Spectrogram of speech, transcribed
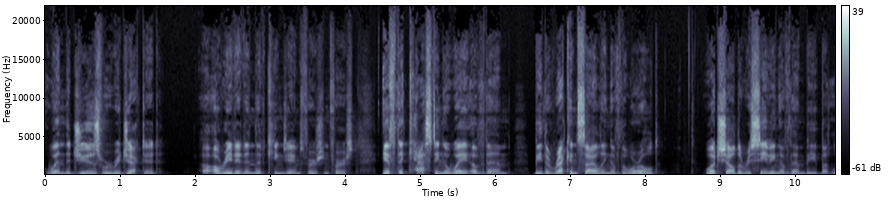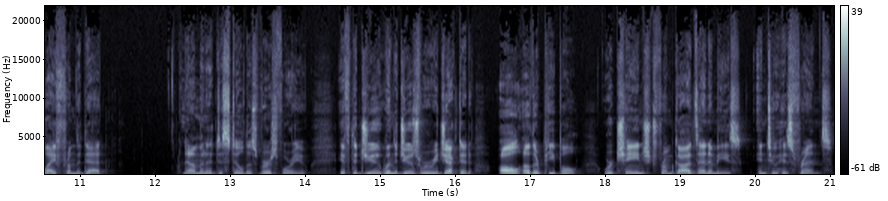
When the Jews were rejected, uh, I'll read it in the King James Version first. If the casting away of them be the reconciling of the world, what shall the receiving of them be but life from the dead? Now I'm going to distill this verse for you. If the Jew, when the Jews were rejected, all other people were changed from God's enemies into his friends.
